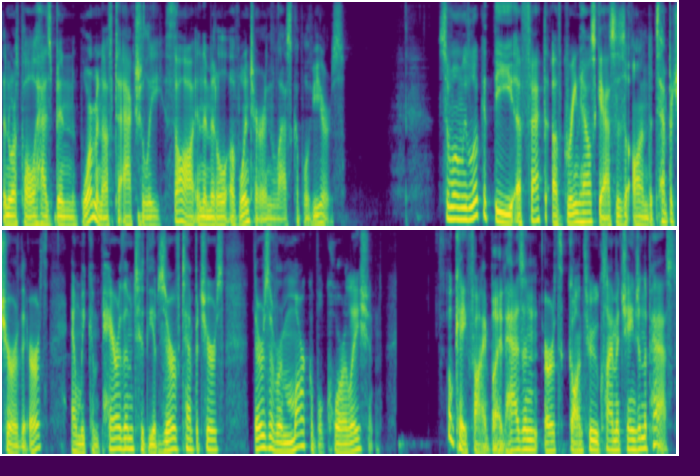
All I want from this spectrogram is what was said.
the North Pole has been warm enough to actually thaw in the middle of winter in the last couple of years. So, when we look at the effect of greenhouse gases on the temperature of the Earth and we compare them to the observed temperatures, there's a remarkable correlation. Okay, fine, but hasn't Earth gone through climate change in the past?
